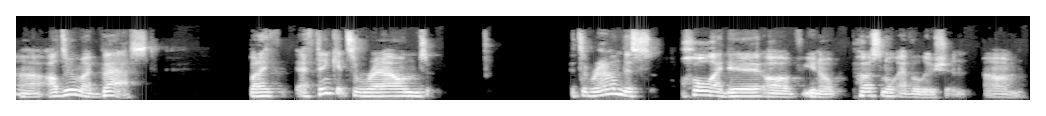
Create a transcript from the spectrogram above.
Uh, I'll do my best, but I I think it's around it's around this whole idea of you know personal evolution. Um,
